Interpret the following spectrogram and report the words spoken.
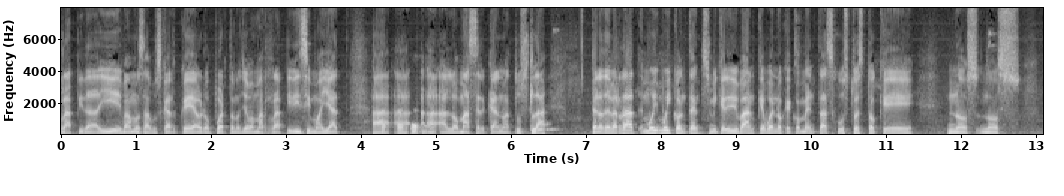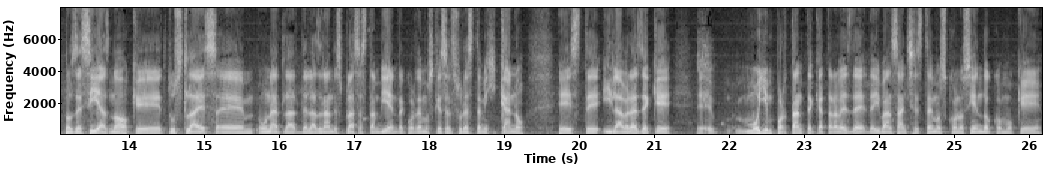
rápida ahí. Vamos a buscar qué aeropuerto nos lleva más rapidísimo allá a, a lo más cercano a Tuzla. Pero de verdad, muy, muy contentos, mi querido Iván. Qué bueno que comentas justo esto que nos, nos, nos decías, ¿no? Que Tuzla es eh, una de las grandes plazas también. Recordemos que es el sureste mexicano. Este, y la verdad es de que eh, muy importante que a través de, de Iván Sánchez estemos conociendo como que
